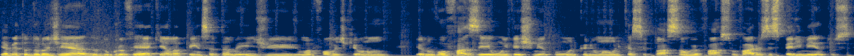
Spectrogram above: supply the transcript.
E a metodologia do, do Growth Hacking, ela pensa também de, de uma forma de que eu não, eu não vou fazer um investimento único em uma única situação. Eu faço vários experimentos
